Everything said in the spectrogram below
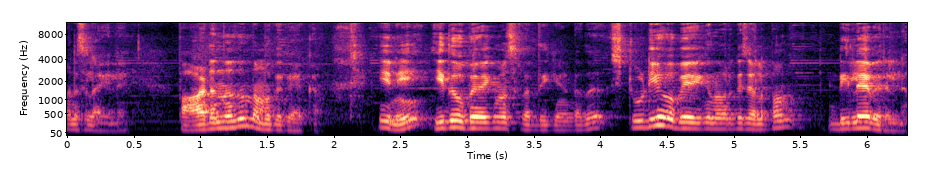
മനസ്സിലായില്ലേ? പാടുന്നതും നമുക്ക് കേൾക്കാം. ഇനി ഇത് ഉപയോഗിക്കുമ്പോൾ ശ്രദ്ധിക്കേണ്ടത് സ്റ്റുഡിയോ ഉപയോഗിക്കുന്നവർക്ക് ചിലപ്പം ഡിലേ വരില്ല.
